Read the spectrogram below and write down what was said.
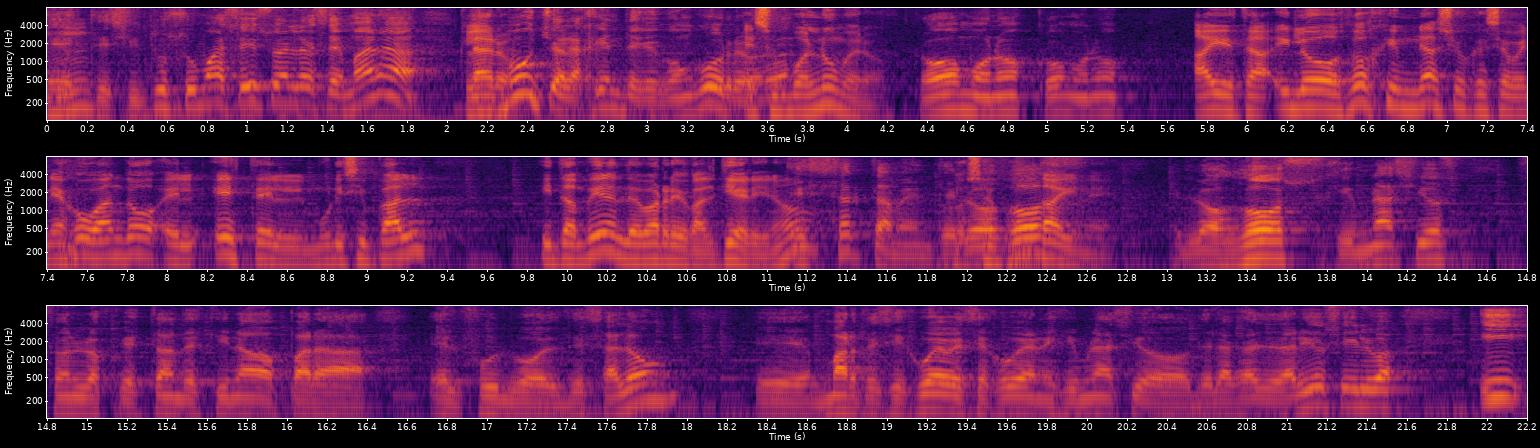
este, si tú sumas eso en la semana, claro. es mucha la gente que concurre. Es un buen número. ¿Cómo no? ¿Cómo no? Ahí está. Y los dos gimnasios que se venía jugando, el este, el municipal, y también el de Barrio Caltieri, ¿no? Exactamente. los, dos, los dos gimnasios son los que están destinados para el fútbol de salón. Eh, martes y jueves se juega en el gimnasio de la calle Darío Silva y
